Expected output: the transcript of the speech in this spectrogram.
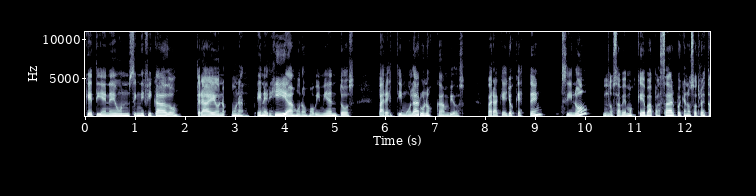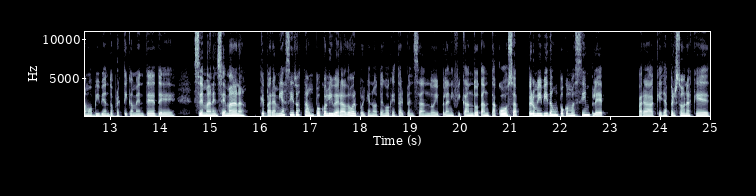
que tiene un significado, trae unas energías, unos movimientos para estimular unos cambios para aquellos que estén, si no, no sabemos qué va a pasar porque nosotros estamos viviendo prácticamente de semana en semana, que para mí ha sido hasta un poco liberador porque no tengo que estar pensando y planificando tanta cosa, pero mi vida es un poco más simple para aquellas personas que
